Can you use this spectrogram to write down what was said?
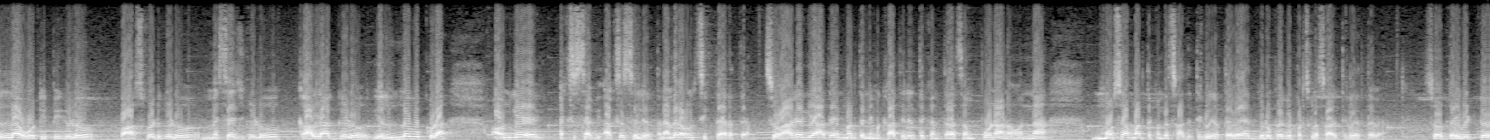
ಎಲ್ಲ ಒ ಟಿ ಪಿಗಳು ಪಾಸ್ವರ್ಡ್ಗಳು ಮೆಸೇಜ್ಗಳು ಕಾಲ್ ಲಾಗ್ಗಳು ಎಲ್ಲವೂ ಕೂಡ ಅವನಿಗೆ ಆಕ್ಸೆಸ್ ಆಗಿ ಆಕ್ಸೆಸ್ ಅಲ್ಲಿ ಇರ್ತಾನೆ ಅಂದರೆ ಅವ್ನಿಗೆ ಸಿಗ್ತಾ ಇರುತ್ತೆ. ಸೊ ಹಾಗಾಗಿ ಆತ ಏನು ಮಾಡ್ತಾನೆ, ನಿಮ್ಮ ಖಾತೆಯಲ್ಲಿ ಇರ್ತಕ್ಕಂಥ ಸಂಪೂರ್ಣ ಹಣವನ್ನು ಮೋಸ ಮಾಡ್ತಕ್ಕಂಥ ಸಾಧ್ಯತೆಗಳು ಇರ್ತವೆ, ದುರುಪಯೋಗ ಸಾಧ್ಯತೆಗಳು ಇರ್ತವೆ. ಸೊ ದಯವಿಟ್ಟು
